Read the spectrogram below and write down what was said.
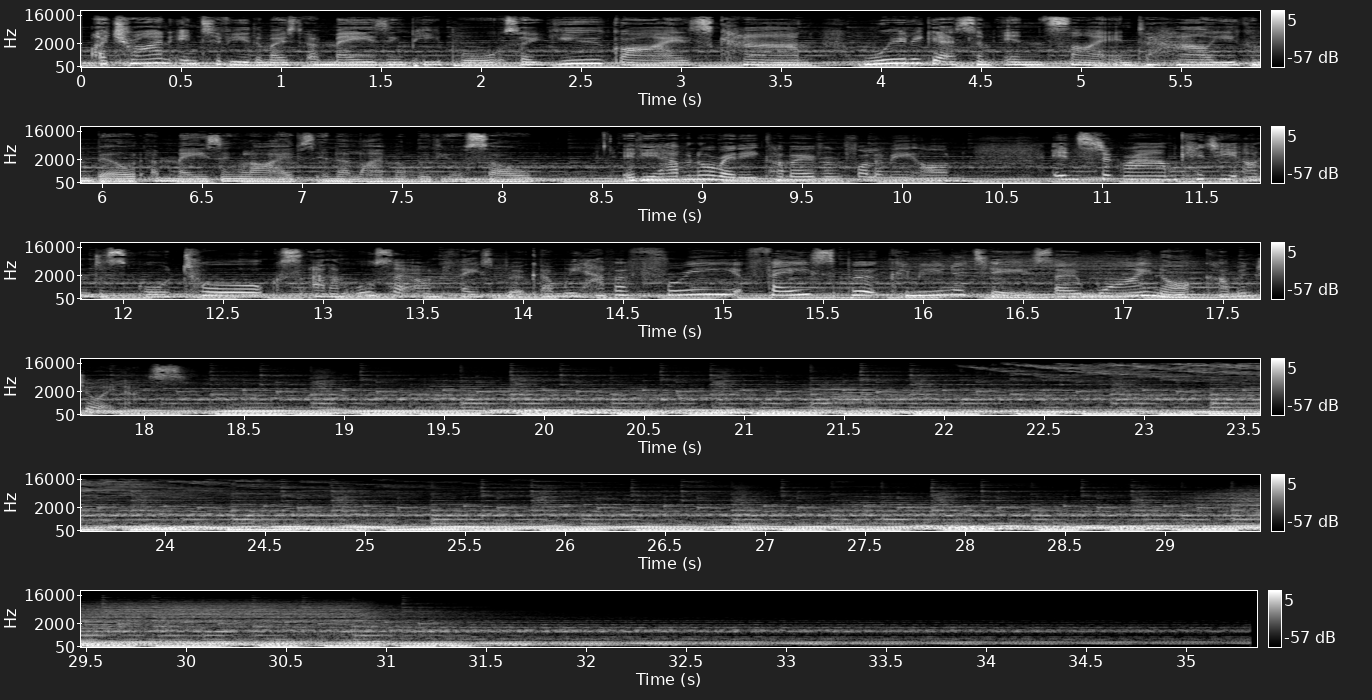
I try and interview the most amazing people so you guys can really get some insight into how you can build amazing lives in alignment with your soul. If you haven't already, come over and follow me on Instagram, kitty underscore talks, and I'm also on Facebook. And we have a free Facebook community, so why not come and join us?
